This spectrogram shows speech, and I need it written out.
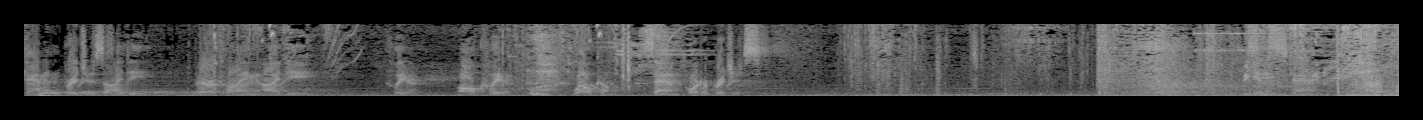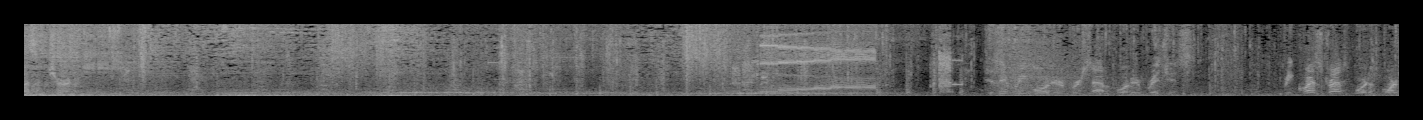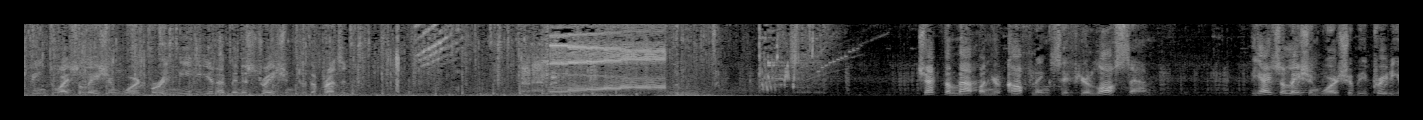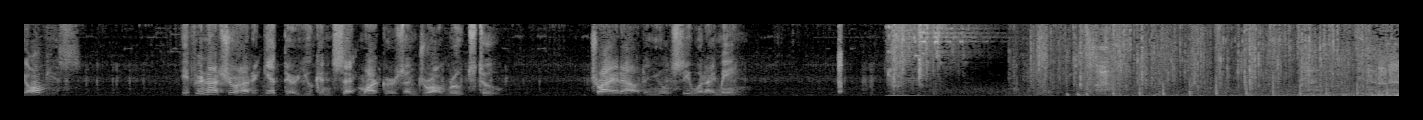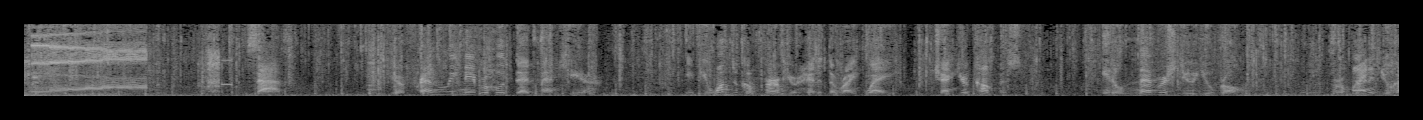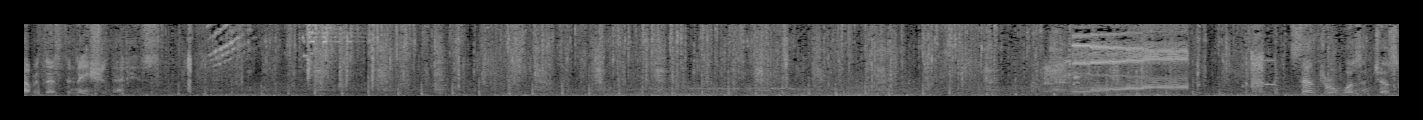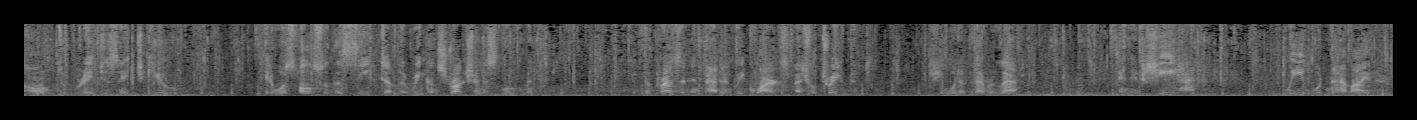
Scanning Bridges ID. Verifying ID. Clear. All clear. Welcome, Sam Porter Bridges. Beginning scan. Have a pleasant journey. To isolation ward for immediate administration to the President. Check the map on your cufflinks if you're lost, Sam. The isolation ward should be pretty obvious. If you're not sure how to get there, you can set markers and draw routes too. Try it out and you'll see what I mean. Sam, neighborhood Deadman here. If you want to confirm you're headed the right way, check your compass. It'll never steer you wrong. Provided you have a destination, that is. Central wasn't just home to Bridges HQ. It was also the seat of the Reconstructionist movement. President hadn't required special treatment, she would have never left. And if she hadn't, we wouldn't have either.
